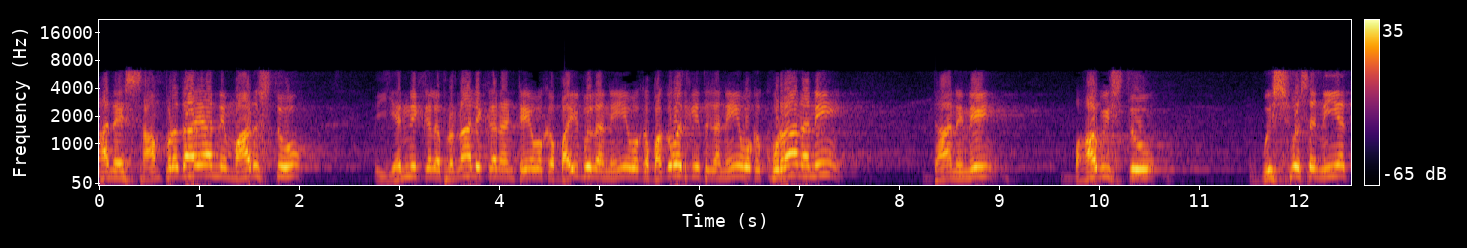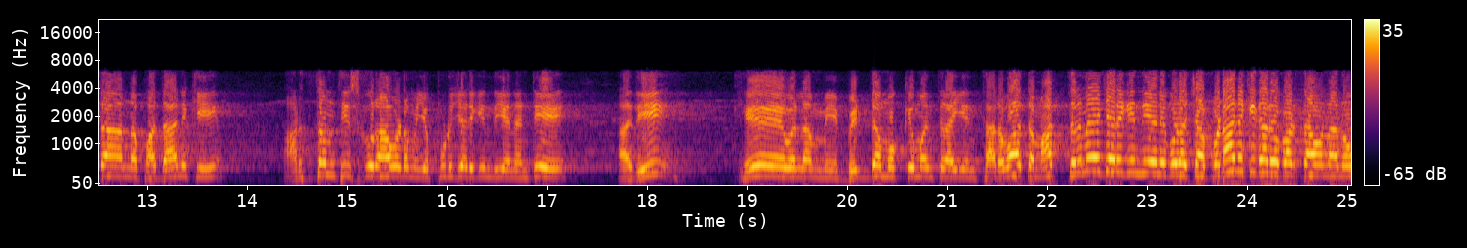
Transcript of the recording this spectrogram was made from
అనే సాంప్రదాయాన్ని మారుస్తూ ఎన్నికల ప్రణాళికనంటే ఒక బైబుల్ అని ఒక భగవద్గీత అని ఒక ఖురాన్ అని దానిని భావిస్తూ విశ్వసనీయత అన్న పదానికి అర్థం తీసుకురావడం ఎప్పుడు జరిగింది అని అంటే అది కేవలం మీ బిడ్డ ముఖ్యమంత్రి అయిన తర్వాత మాత్రమే జరిగింది అని కూడా చెప్పడానికి గర్వపడతా ఉన్నాను.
